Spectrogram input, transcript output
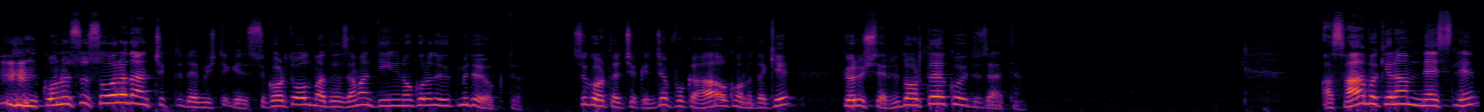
konusu sonradan çıktı demiştik. E, sigorta olmadığı zaman dinin o konuda hükmü de yoktu. Sigorta çıkınca fukaha o konudaki görüşlerini de ortaya koydu zaten. Ashab-ı kiram nesli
